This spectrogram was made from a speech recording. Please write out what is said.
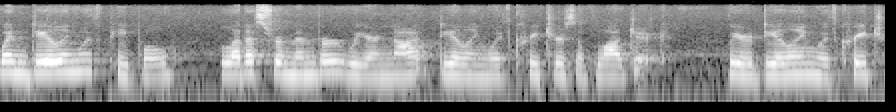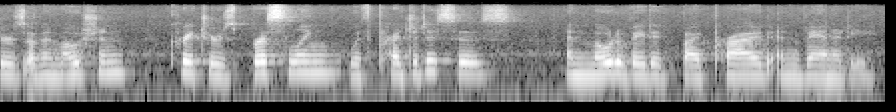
When dealing with people, let us remember we are not dealing with creatures of logic. We are dealing with creatures of emotion, creatures bristling with prejudices and motivated by pride and vanity.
